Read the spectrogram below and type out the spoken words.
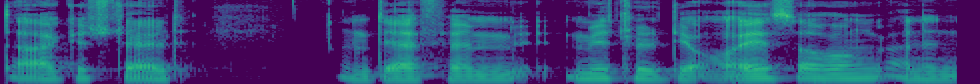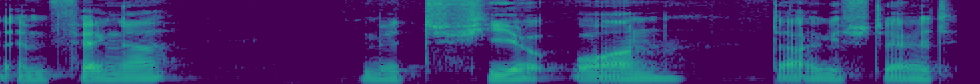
dargestellt und der vermittelt die Äußerung an den Empfänger mit vier Ohren dargestellt.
